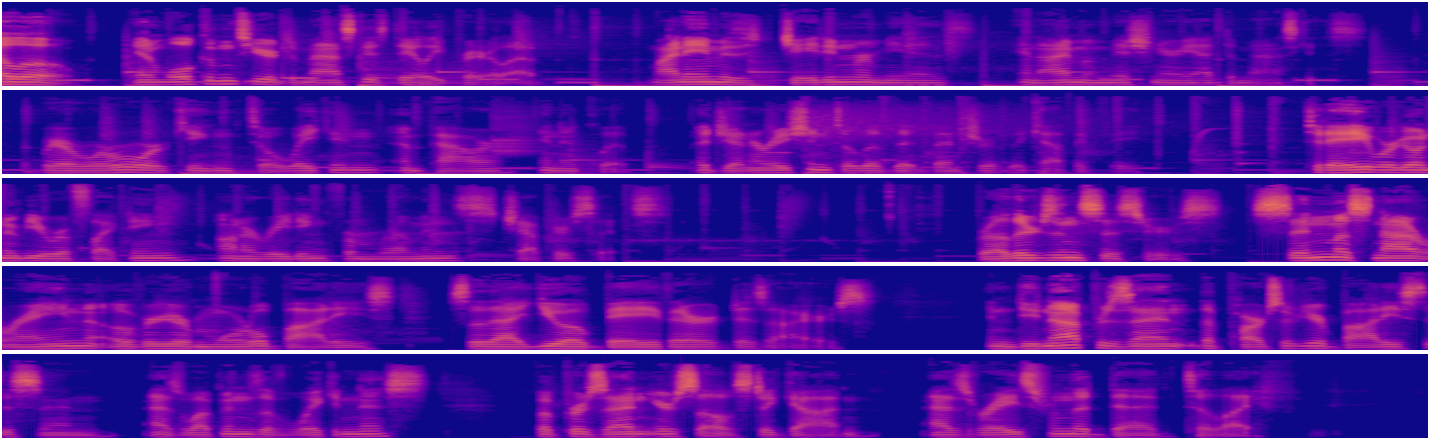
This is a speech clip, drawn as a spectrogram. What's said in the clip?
Hello, and welcome to your Damascus Daily Prayer Lab. My name is Jaden Ramirez, and I'm a missionary at Damascus, where we're working to awaken, empower, and equip a generation to live the adventure of the Catholic faith. Today, we're going to be reflecting on a reading from Romans chapter 6. Brothers and sisters, sin must not reign over your mortal bodies so that you obey their desires. And do not present the parts of your bodies to sin as weapons of wickedness, but present yourselves to God as raised from the dead to life,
